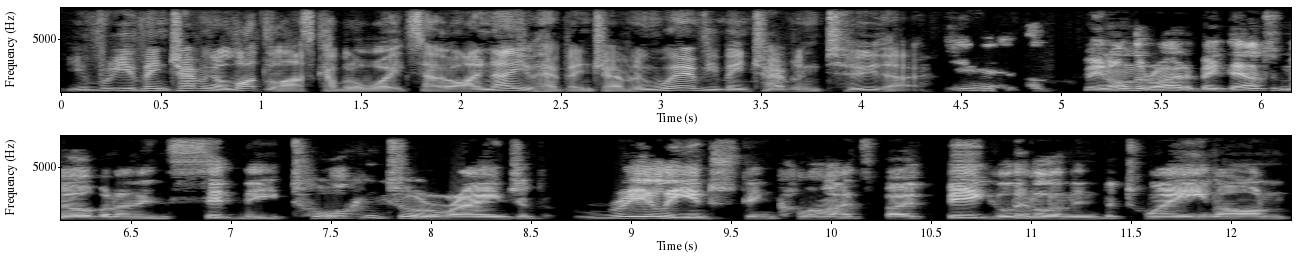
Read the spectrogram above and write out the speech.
You've, you've been travelling a lot the last couple of weeks, so I know you have been travelling. Where have you been travelling to, though? Yeah, I've been on the road. I've been down to Melbourne and in Sydney talking to a range of really interesting clients, both big, little, and in between on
